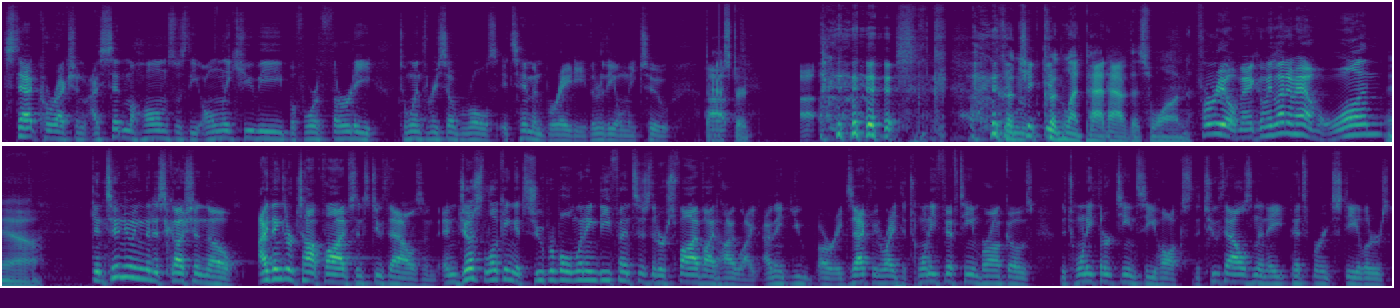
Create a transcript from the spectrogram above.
stat correction. I said Mahomes was the only QB before 30 to win three Super Bowls. It's him and Brady. They're the only two. Uh, Bastard. Uh, couldn't, couldn't let Pat have this one. For real, man. Can we let him have one? Yeah. Continuing the discussion, though, I think they're top five since 2000. And just looking at Super Bowl winning defenses, there's five I'd highlight. I think you are exactly right. The 2015 Broncos, the 2013 Seahawks, the 2008 Pittsburgh Steelers,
